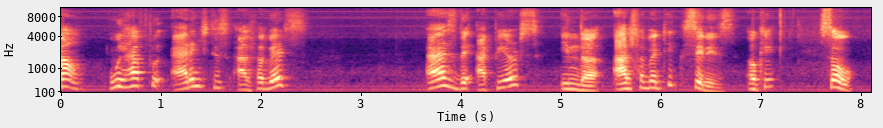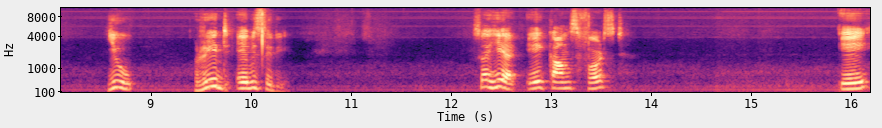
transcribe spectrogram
now we have to arrange these alphabets as they appears in the alphabetic series okay? So you read abcd so here a comes first. A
